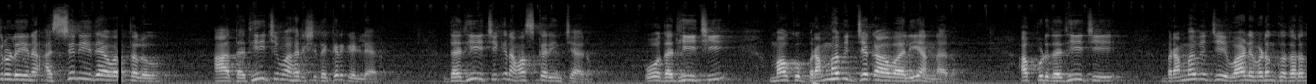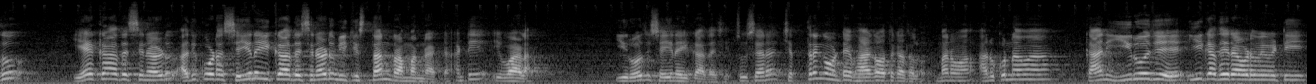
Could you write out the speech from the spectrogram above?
పుత్రుడైన అశ్విని దేవతలు ఆ దధీచి మహర్షి దగ్గరికి వెళ్ళారు. దధీచికి నమస్కరించారు. ఓ దధీచి మాకు బ్రహ్మ విద్య కావాలి అన్నారు. అప్పుడు దధీచి బ్రహ్మ విద్య ఇవాళ ఇవ్వడం కుదరదు. ఏకాదశి నాడు అది కూడా శయన ఏకాదశి నాడు మీకు ఇస్తాను రమ్మన్నట్ట అంటే ఇవాళ ఈరోజు శయన ఏకాదశి. చూసారా చిత్రంగా ఉంటాయి భాగవత కథలు. మనం అనుకున్నామా? కానీ ఈరోజే ఈ కథ రావడం ఏమిటి?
